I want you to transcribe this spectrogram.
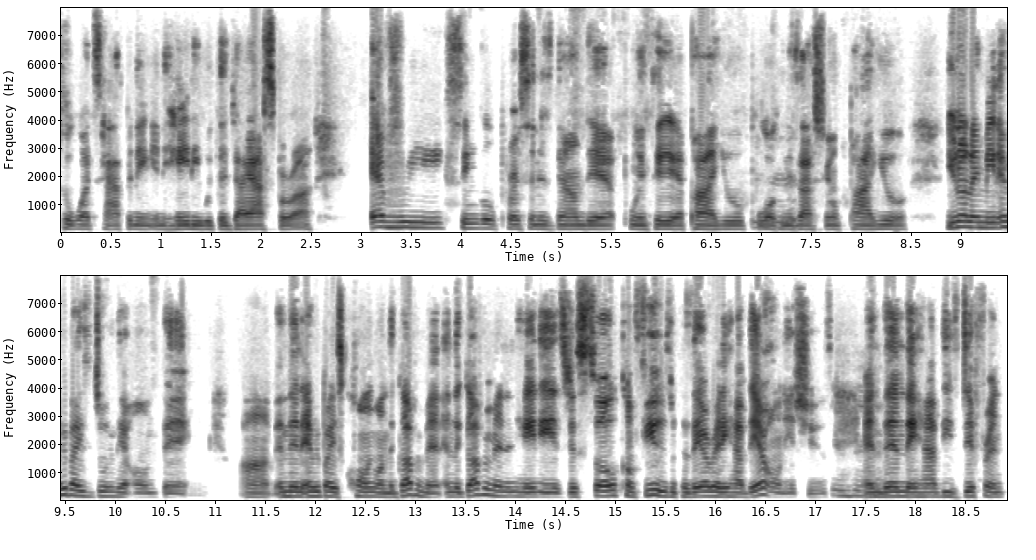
to what's happening in Haiti with the diaspora. Every single person is down there puente intérêt par yo, pour Mhm. organisation par yo. You know what I mean? Everybody's doing their own thing. Um, and then everybody's calling on the government. And the government in Haiti is just so confused because they already have their own issues. Mhm. And then they have these different,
